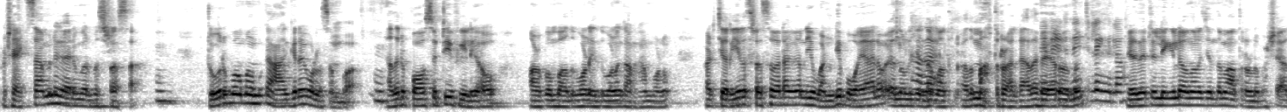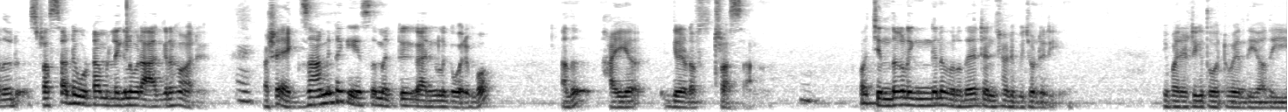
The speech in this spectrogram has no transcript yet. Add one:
പക്ഷേ എക്സാമിന്റെ കാര്യം വരുമ്പോൾ സ്ട്രെസ്സാണ് ടൂർ പോകുമ്പോൾ നമുക്ക് ആഗ്രഹമുള്ള സംഭവമാണ് അതൊരു പോസിറ്റീവ് ഫീൽ ചെയ്യാവും അവിടെ പോകുമ്പോൾ അത് പോകണം ഇത് പോകണം കറങ്ങാൻ പോകണം പക്ഷേ ചെറിയൊരു സ്ട്രെസ് വരാൻ കാരണം ഈ വണ്ടി പോയാലോ എന്നുള്ള ചിന്ത മാത്രം അത് മാത്രമല്ല അല്ലാതെ വേറെ ഒന്നും എഴുന്നേറ്റില്ലെങ്കിലോ? എന്നുള്ള ചിന്ത മാത്രമേ ഉള്ളൂ. പക്ഷേ അതൊരു സ്ട്രെസ്സായിട്ട് കൂട്ടാൻ പറ്റില്ലെങ്കിലും ഒരു ആഗ്രഹമാണ് പക്ഷേ എക്സാമിന്റെ കേസ് മറ്റ് കാര്യങ്ങളൊക്കെ വരുമ്പോൾ അത് ഹയർ ഗ്രേഡ് ഓഫ് സ്ട്രെസ് ആണ്. അപ്പോൾ ചിന്തകൾ ഇങ്ങനെ വെറുതെ ടെൻഷൻ അടിപ്പിച്ചുകൊണ്ടിരിക്കും ഈ പരീക്ഷയ്ക്ക് തോറ്റുപോയി എന്ത് ചെയ്യുക അത് ഈ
